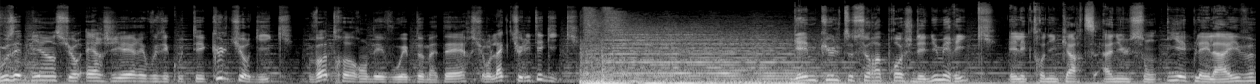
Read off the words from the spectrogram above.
Vous êtes bien sur RJR et vous écoutez Culture Geek, votre rendez-vous hebdomadaire sur l'actualité geek. Gamecult se rapproche des numériques, Electronic Arts annule son EA Play Live,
